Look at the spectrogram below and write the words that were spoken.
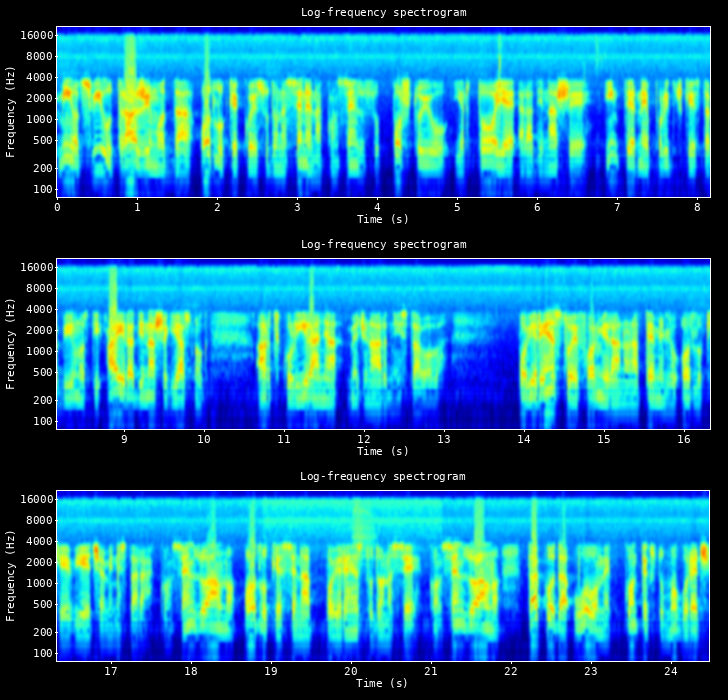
Mi od sviju tražimo da odluke koje su donesene na konsenzusu poštuju, jer to je radi naše interne političke stabilnosti, a i radi našeg jasnog artikuliranja međunarodnih stavova. Povjerenstvo je formirano na temelju odluke vijeća ministara konsenzualno, odluke se na povjerenstvu donose konsenzualno, tako da u ovome kontekstu mogu reći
